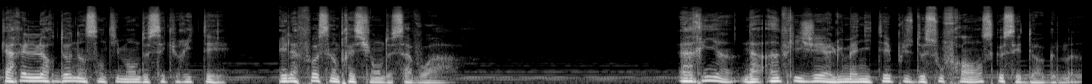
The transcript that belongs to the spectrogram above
car elles leur donnent un sentiment de sécurité et la fausse impression de savoir. Rien n'a infligé à l'humanité plus de souffrance que ces dogmes.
